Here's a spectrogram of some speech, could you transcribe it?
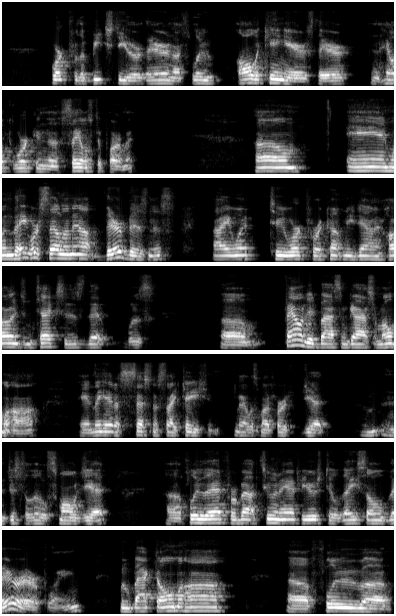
worked for the Beech dealer there and I flew all the King Airs there and helped work in the sales department. Um, and when they were selling out their business, I went to work for a company down in Harlingen, Texas that was um, founded by some guys from Omaha, and they had a Cessna Citation. That was my first jet, and just a little small jet. Uh, flew that for about two and a half years till they sold their airplane. Moved back to Omaha, uh, flew uh,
